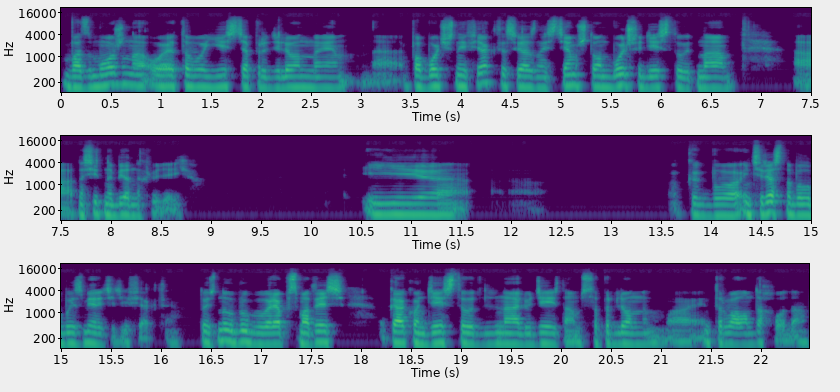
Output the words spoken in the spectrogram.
возможно, у этого есть определенные а, побочные эффекты, связанные с тем, что он больше действует на относительно бедных людей. И как бы интересно было бы измерить эти эффекты. То есть, ну, грубо говоря, посмотреть, как он действует на людей там с определенным э, интервалом дохода.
